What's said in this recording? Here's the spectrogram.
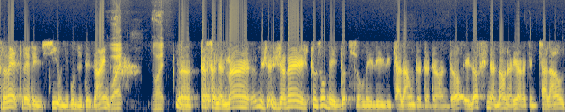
très, très réussi au niveau du design. Ouais, ouais. Euh, personnellement, j'avais toujours des doutes sur les, les, les calandres de, de Honda. Et là, finalement, on arrive avec une calandre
